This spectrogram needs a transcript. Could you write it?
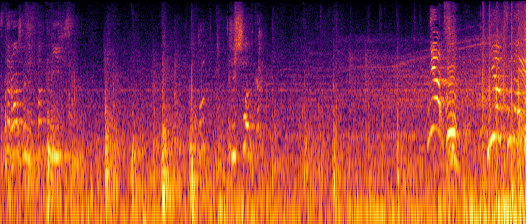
Осторожно, не споткнись! Тут решетка! Немцы! Немцы назад!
